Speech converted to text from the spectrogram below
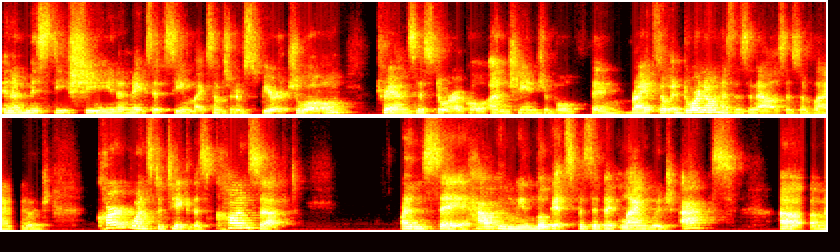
in a misty sheen and makes it seem like some sort of spiritual transhistorical unchangeable thing right? So adorno has this analysis of language Karp wants to take this concept and say how can we look at specific language acts um,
